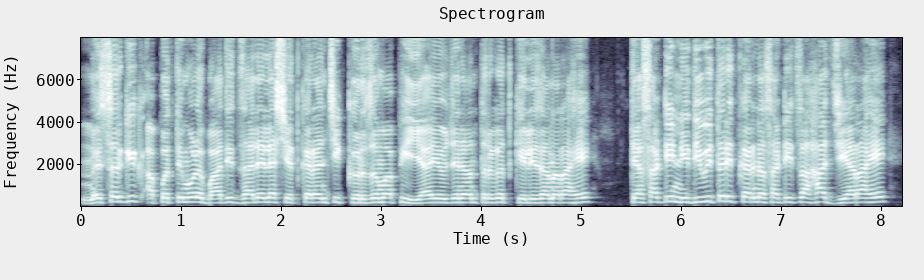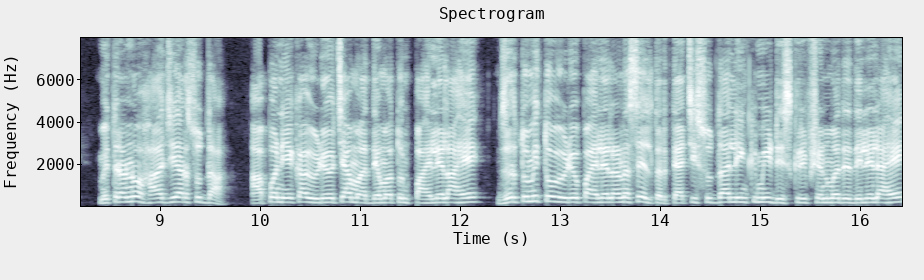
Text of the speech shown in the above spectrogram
नैसर्गिक आपत्तीमुळे बाधित झालेल्या शेतकऱ्यांची कर्जमाफी या योजनेअंतर्गत केली जाणार आहे. त्यासाठी निधी वितरित करण्यासाठीचा हा जी आर आहे. मित्रांनो हा जी आर सुद्धा आपण एका व्हिडिओच्या माध्यमातून पाहिलेला आहे. जर तुम्ही तो व्हिडिओ पाहिलेला नसेल तर त्याची सुद्धा लिंक मी डिस्क्रिप्शनमध्ये दिलेली आहे.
